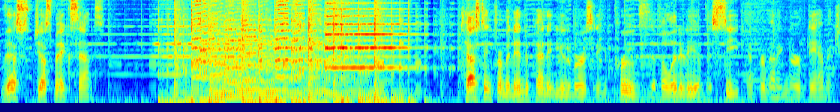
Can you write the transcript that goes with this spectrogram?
This just makes sense. Testing from an independent university proves the validity of the seat in preventing nerve damage.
